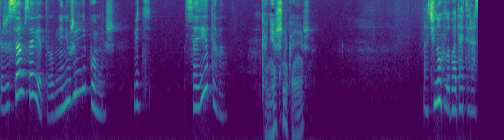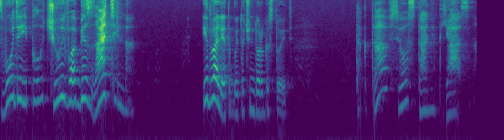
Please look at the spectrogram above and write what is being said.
Ты же сам советовал мне, неужели не помнишь? Ведь советовал. Конечно, конечно. Начну хлопотать о разводе и получу его обязательно. Едва ли это будет очень дорого стоить. Тогда все станет ясно.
